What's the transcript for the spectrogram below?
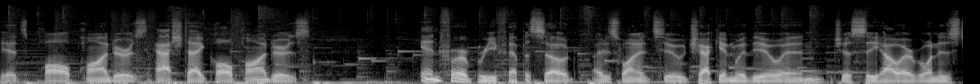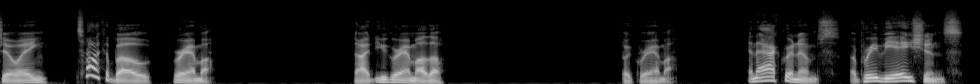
It's Paul Ponders, hashtag Paul Ponders in for a brief episode. I just wanted to check in with you and just see how everyone is doing. Talk about grandma. Not you, grandmother, but grandma. And acronyms, abbreviations.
